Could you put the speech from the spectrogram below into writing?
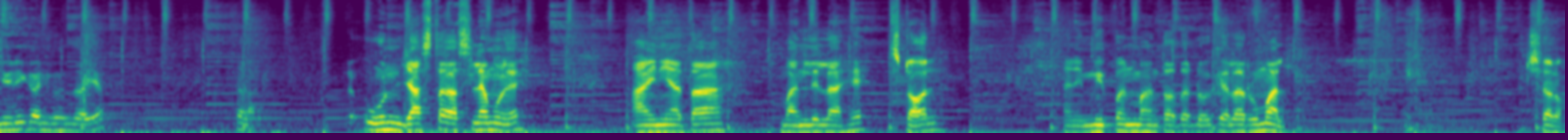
युनिकॉर्न घेऊन जाऊया. चला. ऊन जास्त असल्यामुळे आईने आता बांधलेला आहे स्टॉल आणि मी पण बांधतो आता डोक्याला रुमाल. चलो.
